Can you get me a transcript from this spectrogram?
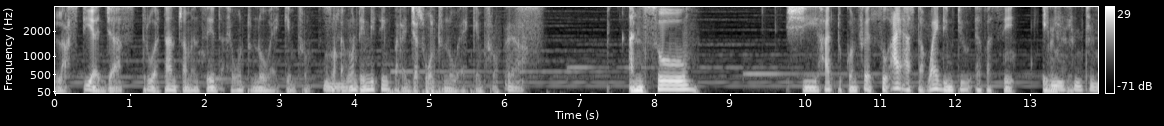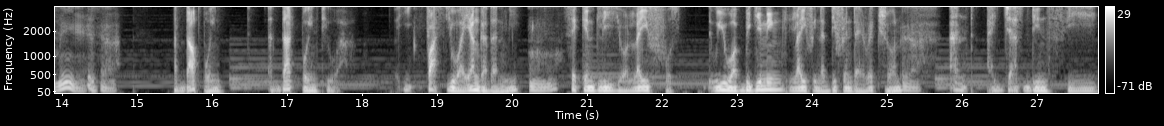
last year just threw a tantrum and said i want to know where i came from it's not i mm. want anything but i just want to know where i came from Yeah. and so she had to confess so i asked her why didn't you ever say anything Anything to me. Yes. Yeah. at that point at that point you are first you are younger than me mm-hmm. secondly your life was you are beginning life in a different direction Yeah. and i just didn't see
